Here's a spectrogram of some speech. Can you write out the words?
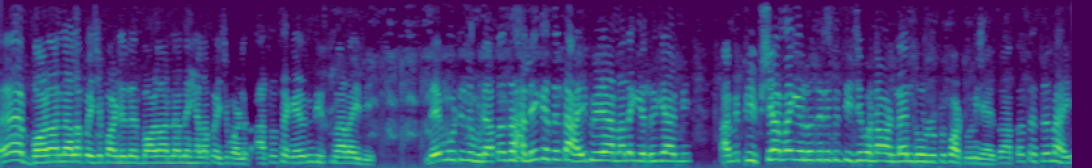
ए बळानाला पैसे पाडले बळानाला ह्याला पैसे पाडलेत असं सगळ्यांना दिसणार आहे ते. लय मोठी जमडी आता झाले कसं डाळी पिळी आणायला गेलो की आम्ही. आम्ही पिपशी आणायला गेलो तरी तिची म्हणा ऑनलाईन दोन रुपये पाठवून घ्यायचं. आता तसं नाही.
